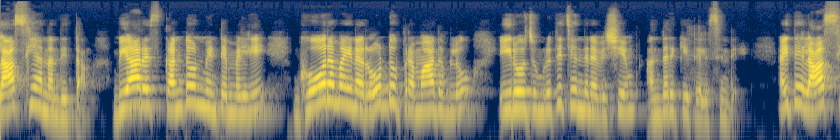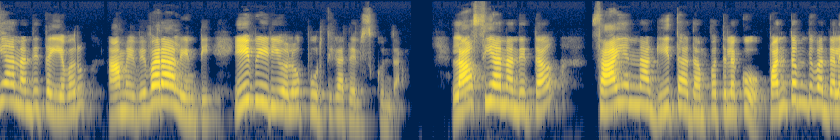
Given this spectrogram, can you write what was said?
లాస్యా నందిత. బీఆర్ఎస్ కంటోన్మెంట్ ఎమ్మెల్యే ఘోరమైన రోడ్డు ప్రమాదంలో ఈరోజు మృతి చెందిన విషయం అందరికీ తెలిసిందే. అయితే లాస్యా నందిత ఎవరు? ఆమె వివరాలేంటి? ఈ వీడియోలో పూర్తిగా తెలుసుకుందాం. లాస్యా నందిత సాయన్న గీతా దంపతులకు పంతొమ్మిది వందల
